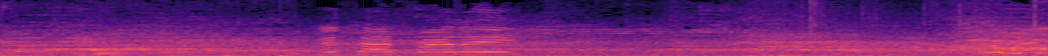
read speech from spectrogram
Yeah. it is. Pass, Riley. There we go.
